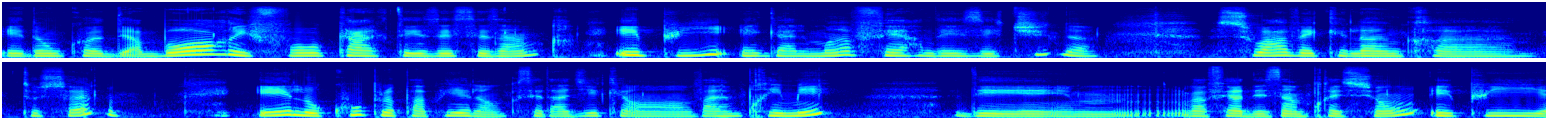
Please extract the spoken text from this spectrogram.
Et donc, euh, d'abord, il faut caractériser ces encres. Et puis, également, faire des études, soit avec l'encre tout seul et le couple papier-encre. C'est-à-dire qu'on va imprimer des, on va faire des impressions et puis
